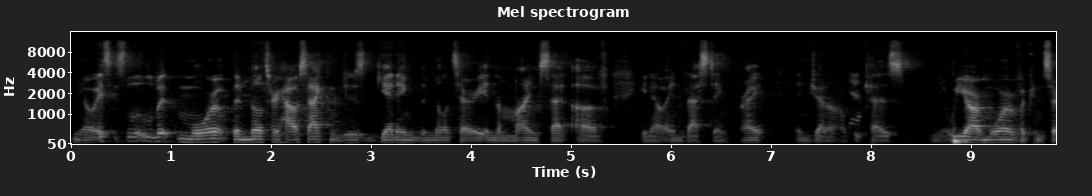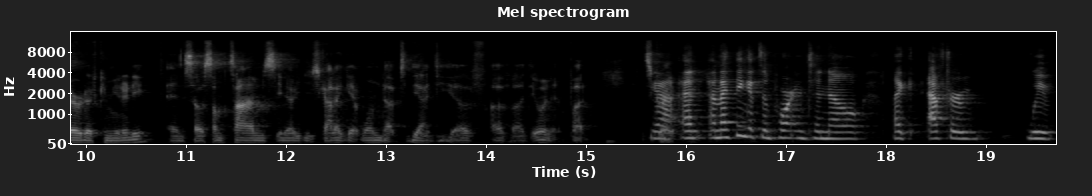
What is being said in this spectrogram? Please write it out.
you know, it's, it's a little bit more than military house hacking, just getting the military in the mindset of, you know, investing, right, in general, Yeah. because you know we are more of a conservative community and so sometimes you know you just got to get warmed up to the idea of of uh, doing it but it's yeah great and and i think it's important to know like after we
